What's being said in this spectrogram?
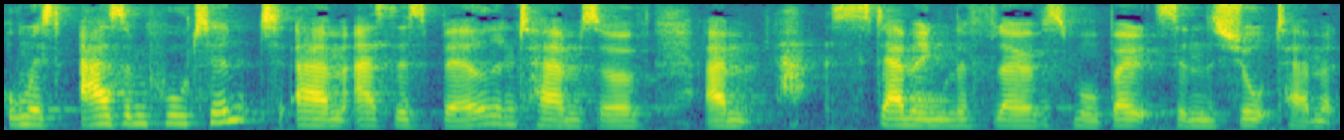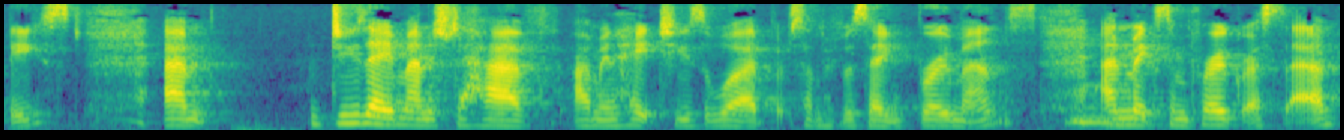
almost as important um, as this bill in terms of um, stemming the flow of small boats in the short term at least. Do they manage to have, I mean, I hate to use the word, but some people are saying bromance and make some progress there?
